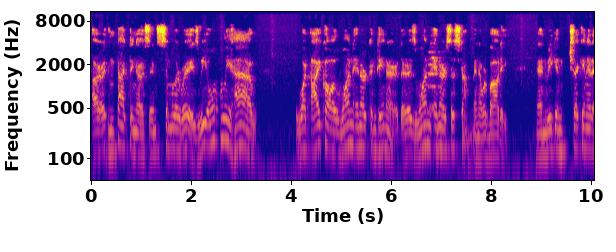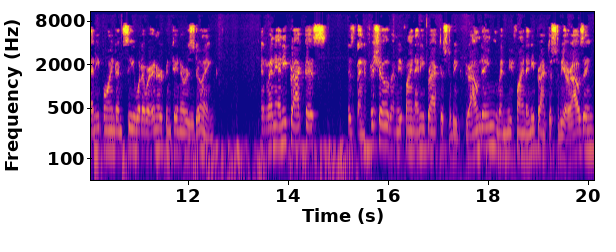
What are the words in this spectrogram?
are impacting us in similar ways. We only have what I call one inner container. There is one inner system in our body. And we can check in at any point and see what our inner container is doing. And when any practice is beneficial, when we find any practice to be grounding, when we find any practice to be arousing,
